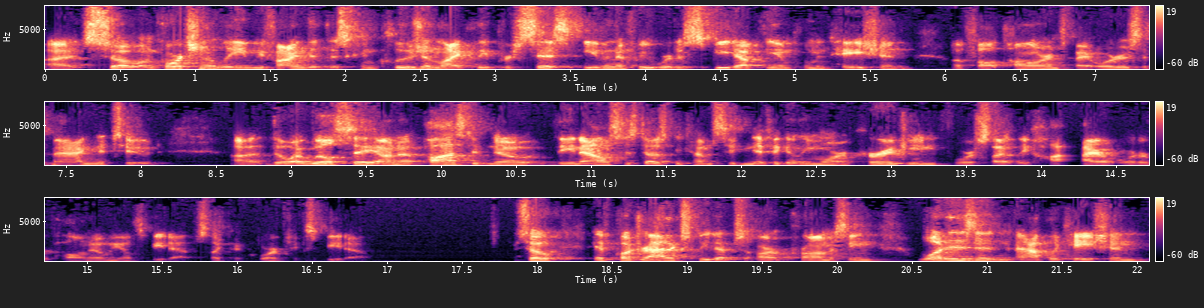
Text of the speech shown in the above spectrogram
Uh, so unfortunately, we find that this conclusion likely persists even if we were to speed up the implementation of fault tolerance by orders of magnitude. Uh, though I will say on a positive note, the analysis does become significantly more encouraging for slightly higher order polynomial speedups, like a quartic speedup. So if quadratic speedups aren't promising, what is an application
